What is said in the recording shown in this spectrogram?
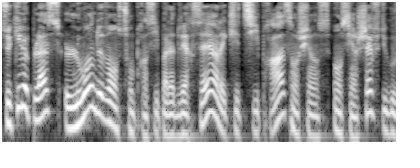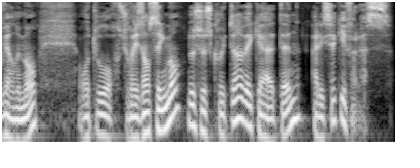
ce qui le place loin devant son principal adversaire, Alexis Tsipras, ancien chef du gouvernement. Retour sur les enseignements de ce scrutin avec à Athènes, Alexia Kefalas.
